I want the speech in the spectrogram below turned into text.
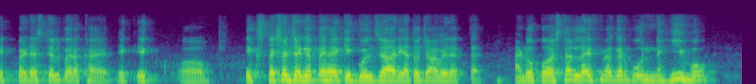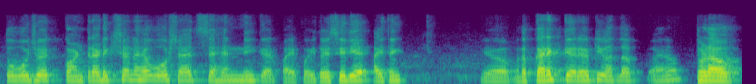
एक पेडेस्टल पे रखा है, एक एक एक स्पेशल जगह पे है कि गुलजार या तो जावेद है एंड वो पर्सनल लाइफ में अगर वो नहीं हो तो वो जो एक कॉन्ट्राडिक्शन है, वो शायद सहन नहीं कर पाए कोई। तो इसीलिए आई थिंक मतलब करेक्ट कह रहे हो कि मतलब है ना थोड़ा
